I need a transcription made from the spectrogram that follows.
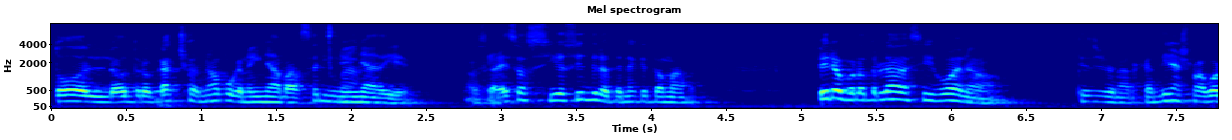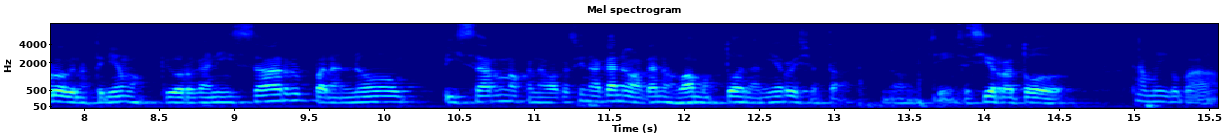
todo el otro cacho no, porque no hay nada para hacer y no hay Ah. nadie. O sea, eso sí o sí te lo tenés que tomar. Pero por otro lado decís, bueno, qué sé yo, en Argentina yo me acuerdo que nos teníamos que organizar para no pisarnos con las vacaciones. Acá no, acá nos vamos toda la mierda y ya está. No, Sí. Se cierra todo. Está muy copado.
